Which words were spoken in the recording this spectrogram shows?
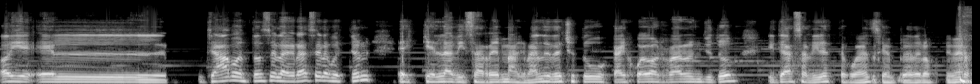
Oye, el. Ya, pues entonces la gracia de la cuestión es que es la bizarrez más grande. De hecho, tú buscáis juegos raros en YouTube y te va a salir este weón siempre, de los primeros.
